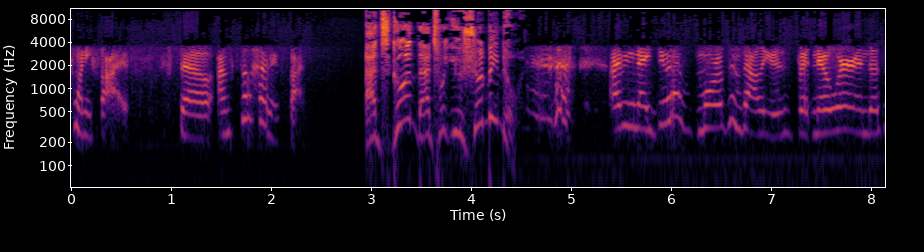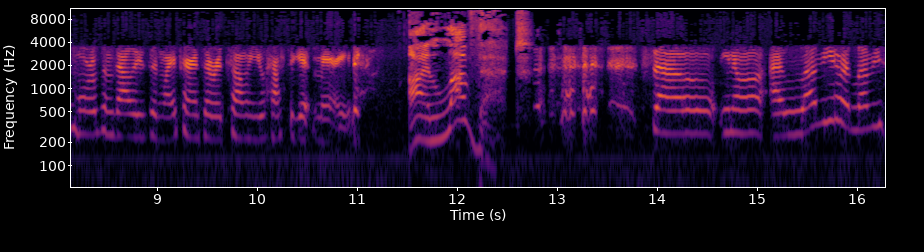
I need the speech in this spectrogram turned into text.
25. So I'm still having fun. That's good. That's what you should be doing. I mean, I do have morals and values, but nowhere in those morals and values did my parents ever tell me you have to get married. I love that. so, you know, I love you. I love you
